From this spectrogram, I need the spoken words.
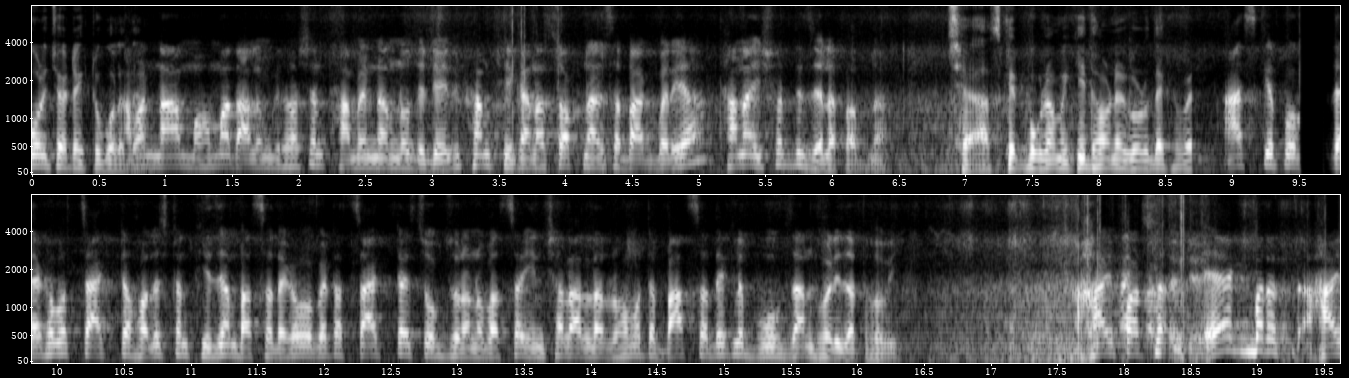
পরিচয়টা একটু বলে আমার নাম মোহাম্মদ আলমগীর হোসেন ফার্মের নাম নদী ডেইরি ফার্ম ঠিকানা চক নারিসা বাগবাড়িয়া থানা ঈশ্বরদী জেলা পাবনা। আচ্ছা আজকের প্রোগ্রামে কি ধরনের গরু দেখাবেন? আজকে দেখাবো চারটা হলস্টান ফিজাম বাচ্চা দেখাবো। বেটা চারটায় চোখ জোড়ানো বাচ্চা ইনশাল্লাহ আল্লাহর রহমতে বাচ্চা দেখলে বুক জান ভরে যেতে হবে। হাই পার্সেন্ট একবারে হাই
